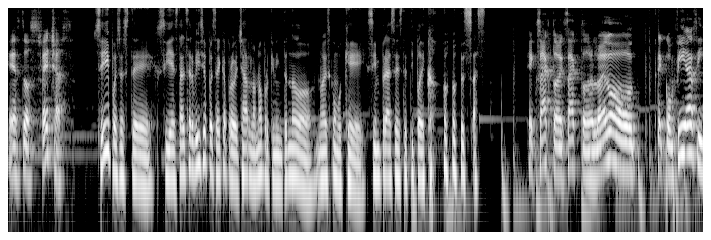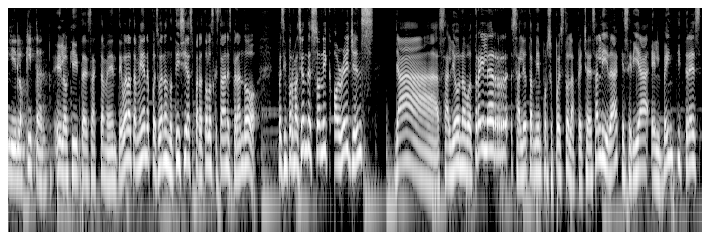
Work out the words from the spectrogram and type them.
en estas fechas. Sí, pues este, si está el servicio, pues hay que aprovecharlo, ¿no? Porque Nintendo no es como que siempre hace este tipo de cosas. Exacto, exacto. Luego te confías y lo quitan. Y lo quita, exactamente. Bueno, también, pues buenas noticias para todos los que estaban esperando, pues información de Sonic Origins. Ya salió un nuevo trailer, salió también, por supuesto, la fecha de salida, que sería el 23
